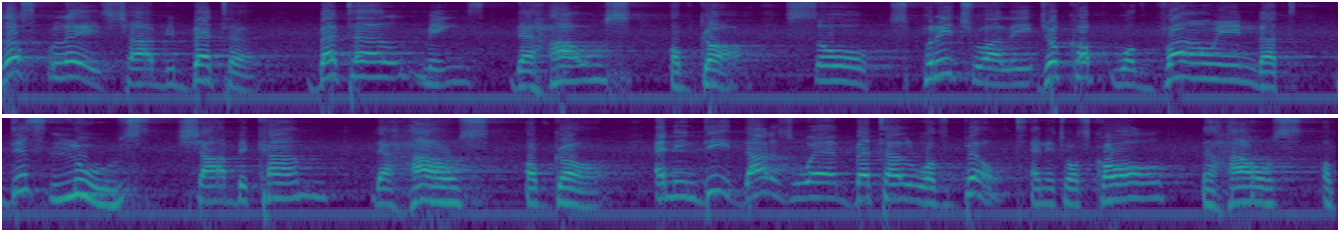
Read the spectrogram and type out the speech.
this place shall be Bethel. Bethel means the house of God. So spiritually, Jacob was vowing that this Luz shall become the house of God. And indeed, that is where Bethel was built, and it was called the house of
